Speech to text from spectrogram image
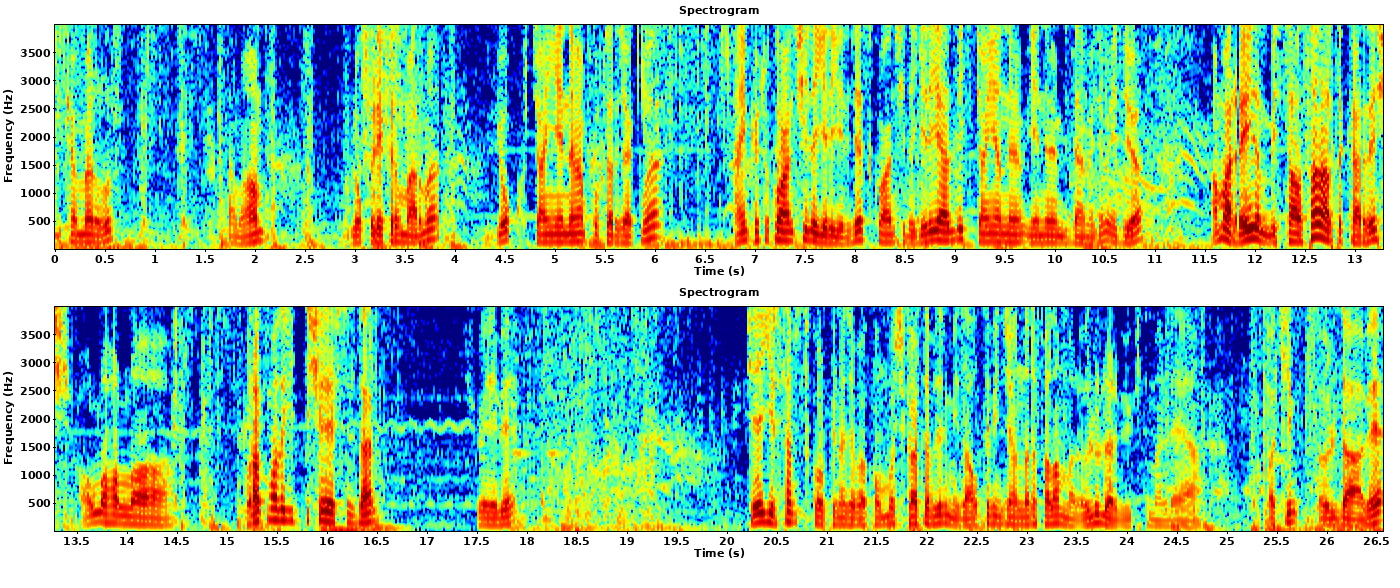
mükemmel olur. Tamam. Block breaker'ım var mı? Yok. Can yenilemem kurtaracak mı? En kötü Kuanchi ile geri geleceğiz. Kuanchi ile geri geldik. Can yenileme, yenilememiz devam ediyor, ediyor. Ama Raiden bir salsan artık kardeş. Allah Allah. Bırakmadı gitti şerefsizden. Şöyle bir Şeye girsem Scorpion acaba combo çıkartabilir miyiz? 6000 canları falan var. Ölürler büyük ihtimalle ya. Bakayım öldü abi.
